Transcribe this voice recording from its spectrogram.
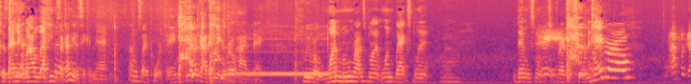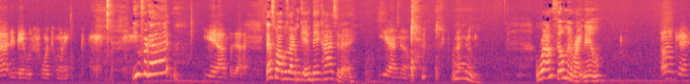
Cause that nigga, when I left, he was like, "I need to take a nap." I was like, "Poor thing." Yeah, I got that nigga real high today. We rolled one moon rocks blunt, one wax blunt. Wow. Then we smoked Hey. some regular morning. Hey, girl. I forgot the day was 420. You forgot? Yeah, I forgot. That's why I was like, I'm getting big high today. Yeah, I know. I know. Mm. Well, I'm filming right now. Okay.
